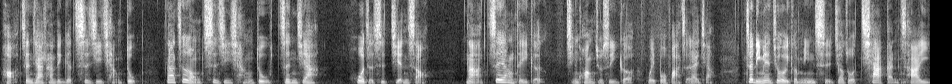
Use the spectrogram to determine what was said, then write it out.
好，增加它的一个刺激强度。那这种刺激强度增加或者是减少，那这样的一个情况就是一个韦伯法则来讲。这里面就有一个名词叫做恰感差异，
